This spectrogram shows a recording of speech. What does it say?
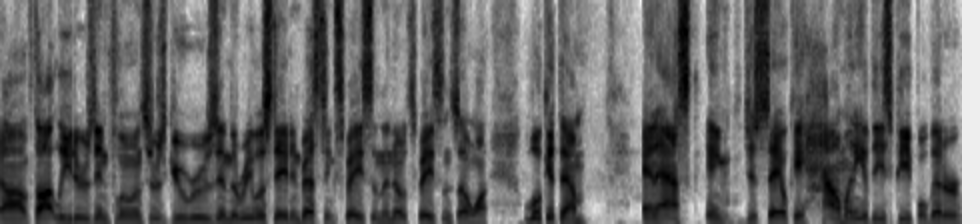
uh, thought leaders, influencers, gurus in the real estate investing space and the note space and so on. Look at them and ask and just say, okay, how many of these people that are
